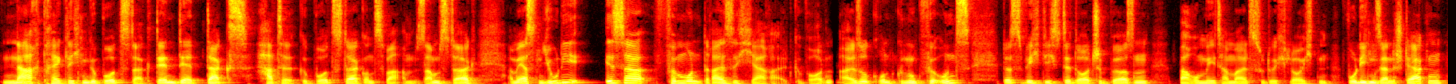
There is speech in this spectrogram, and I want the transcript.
nachträglichen Geburtstag, denn der DAX hatte Geburtstag und zwar am Samstag. Am 1. Juli ist er 35 Jahre alt geworden, also Grund genug für uns, das wichtigste deutsche Börsenbarometer mal zu durchleuchten. Wo liegen seine Stärken?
